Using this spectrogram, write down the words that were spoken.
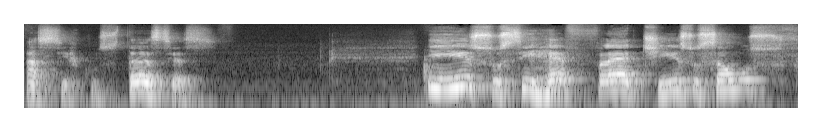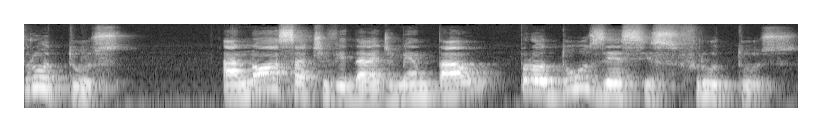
às circunstâncias. E isso se reflete, isso são os frutos a nossa atividade mental produz esses frutos.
